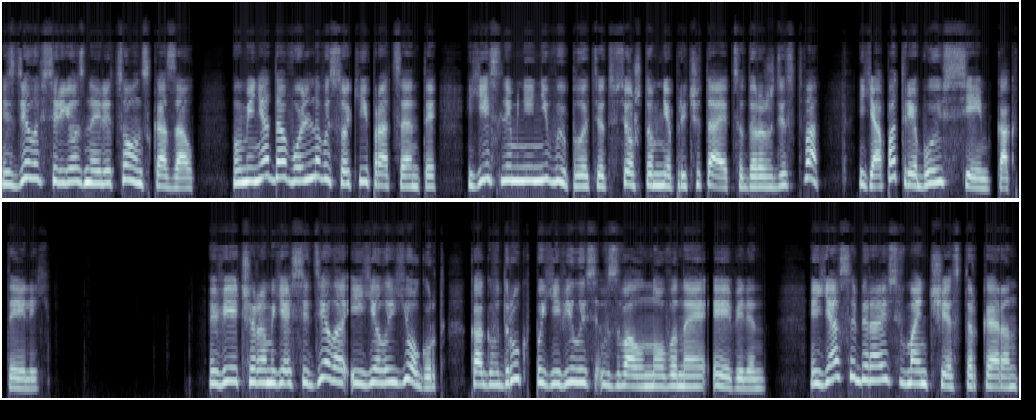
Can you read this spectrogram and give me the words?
Сделав серьезное лицо, он сказал, «У меня довольно высокие проценты. Если мне не выплатят все, что мне причитается до Рождества, я потребую семь коктейлей». Вечером я сидела и ела йогурт, как вдруг появилась взволнованная Эвелин. «Я собираюсь в Манчестер, Кэрон.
